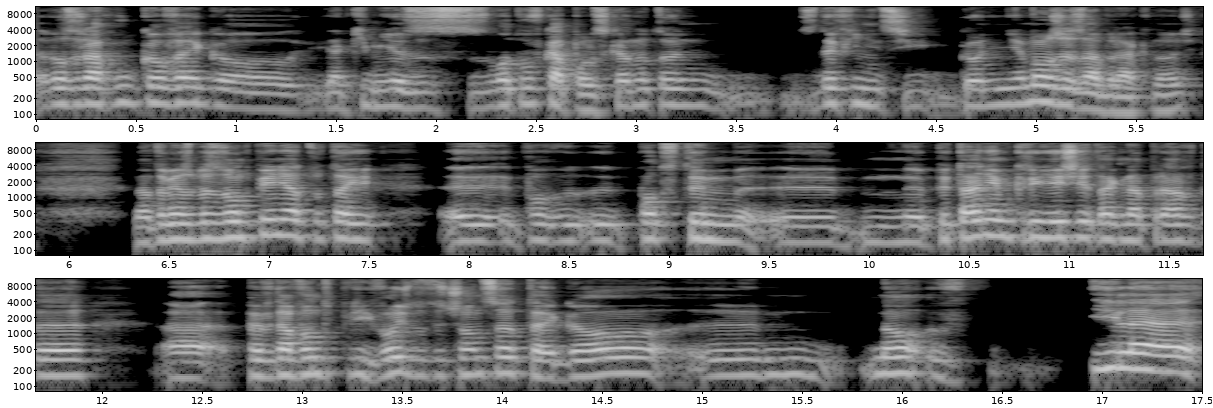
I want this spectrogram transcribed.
rozrachunkowego, jakim jest złotówka polska, no to z definicji go nie może zabraknąć. Natomiast bez wątpienia tutaj po- pod tym pytaniem kryje się tak naprawdę pewna wątpliwość dotycząca tego, no, ile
